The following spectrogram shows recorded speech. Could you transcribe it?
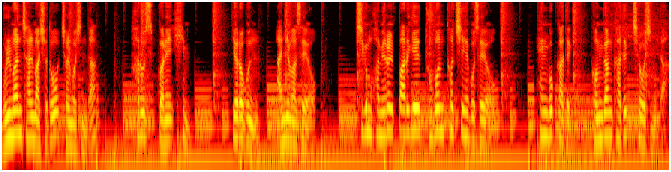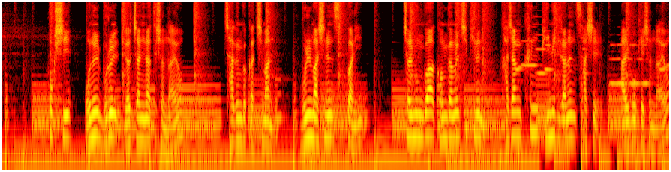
물만 잘 마셔도 젊어진다. 하루 습관의 힘. 여러분, 안녕하세요. 지금 화면을 빠르게 두 번 터치해 보세요. 행복 가득, 건강 가득 채워집니다. 혹시 오늘 물을 몇 잔이나 드셨나요? 작은 것 같지만 물 마시는 습관이 젊음과 건강을 지키는 가장 큰 비밀이라는 사실 알고 계셨나요?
